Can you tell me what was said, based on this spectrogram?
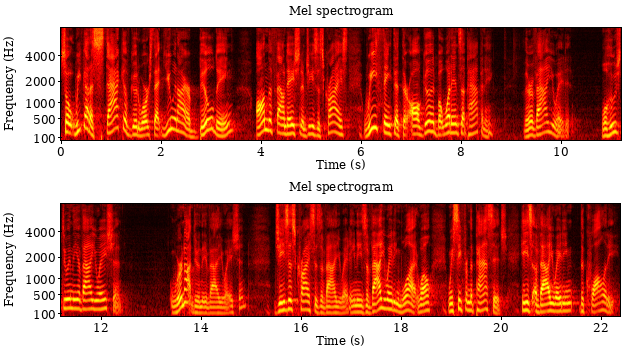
So we've got a stack of good works that you and I are building on the foundation of Jesus Christ. We think that they're all good, but what ends up happening? They're evaluated. Well, who's doing the evaluation? We're not doing the evaluation. Jesus Christ is evaluating. And he's evaluating what? Well, we see from the passage, he's evaluating the quality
